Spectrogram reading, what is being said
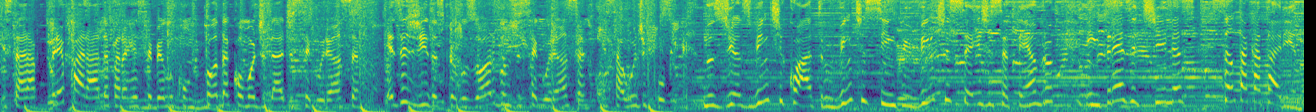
estará preparada para recebê-lo com toda a comodidade e segurança exigidas pelos órgãos de segurança e saúde pública. Nos dias 24, 25 e 26 de setembro, em 13 Tilhas, Santa Catarina.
